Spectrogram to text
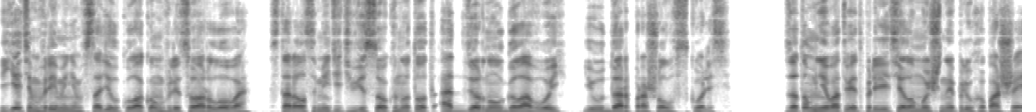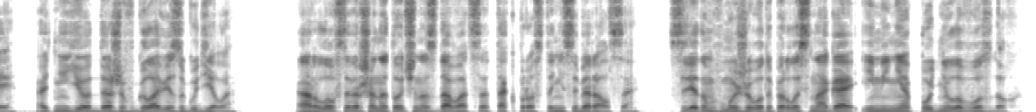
Я тем временем всадил кулаком в лицо Орлова, старался метить висок, но тот отдернул головой, и удар прошел вскользь. Зато мне в ответ прилетела мощная плюха по шее. От нее даже в голове загудело. Орлов совершенно точно сдаваться так просто не собирался. Следом в мой живот уперлась нога, и меня подняло в воздух.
